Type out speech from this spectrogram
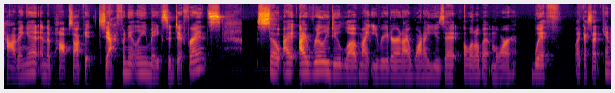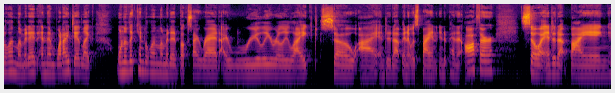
having it and the pop socket definitely makes a difference so i i really do love my e-reader and i want to use it a little bit more with like I said, Kindle Unlimited. And then what I did, like one of the Kindle Unlimited books I read, I really, really liked. So I ended up, and it was by an independent author. So I ended up buying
